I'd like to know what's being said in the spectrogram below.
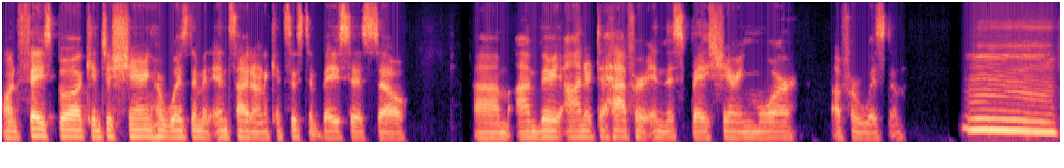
on Facebook and just sharing her wisdom and insight on a consistent basis. So um, I'm very honored to have her in this space sharing more of her wisdom. Mm,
